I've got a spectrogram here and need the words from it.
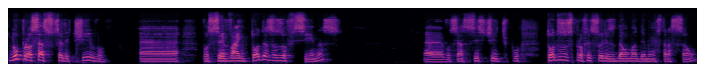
no processo seletivo, é, você vai em todas as oficinas é, você assiste, tipo, todos os professores dão uma demonstração,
